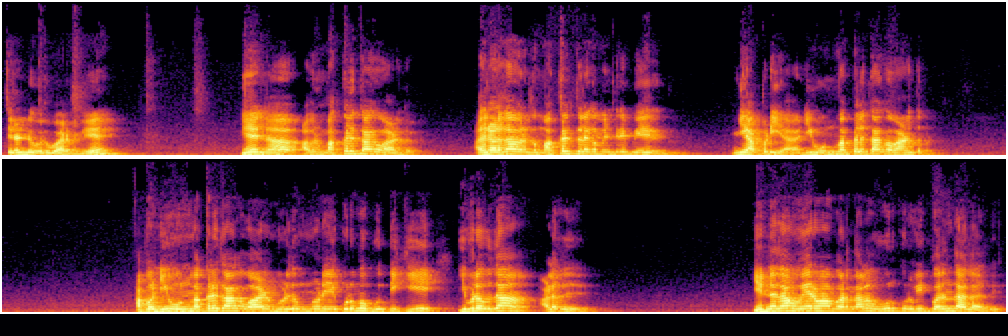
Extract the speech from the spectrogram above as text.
திரண்டு வருவார்கள். ஏன்னா அவர் மக்களுக்காக வாழ்ந்தவர். அதனால தான் அவருக்கு மக்கள் திலகம் என்றே பெயர் இருந்தது. நீ அப்படியா? நீ உன் மக்களுக்காக வாழ்ந்தவன். அப்போ நீ உன் மக்களுக்காக வாழும்பொழுது உன்னுடைய குடும்ப புத்திக்கு இவ்வளவு தான் அளவு. என்னதான் உயரமாக பிறந்தாலும் ஊர்க்குருவி பருந்தாகாது.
